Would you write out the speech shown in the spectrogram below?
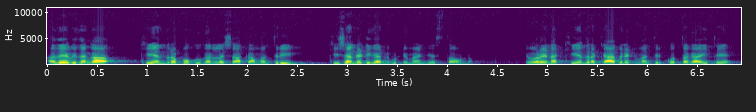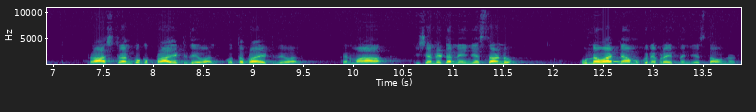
అదేవిధంగా కేంద్ర బొగ్గు గనుల శాఖ మంత్రి కిషన్ రెడ్డి గారిని కూడా డిమాండ్ చేస్తూ ఉన్నాం. ఎవరైనా కేంద్ర కేబినెట్ మంత్రి కొత్తగా అయితే రాష్ట్రానికి ఒక ప్రాజెక్టు తేవాలి కొత్త ప్రాజెక్టు తేవాలి. కానీ మా కిషన్ రెడ్డి అన్న ఏం చేస్తాడు? ఉన్న వాటిని అమ్ముకునే ప్రయత్నం చేస్తూ ఉన్నాడు.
